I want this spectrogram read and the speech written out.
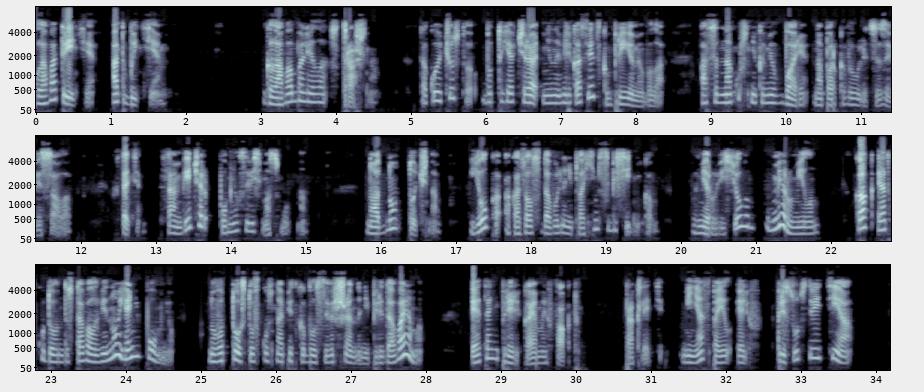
Глава третья. Отбытие. Голова болела страшно. Такое чувство, будто я вчера не на великосветском приеме была, а с однокурсниками в баре на Парковой улице зависала. Кстати, сам вечер помнился весьма смутно. Но одно точно. Елка оказался довольно неплохим собеседником. В меру веселым, в меру милым. Как и откуда он доставал вино, я не помню. Но вот то, что вкус напитка был совершенно непередаваемым, это непререкаемый факт. Проклятие. Меня споил эльф. В присутствии Тиа.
